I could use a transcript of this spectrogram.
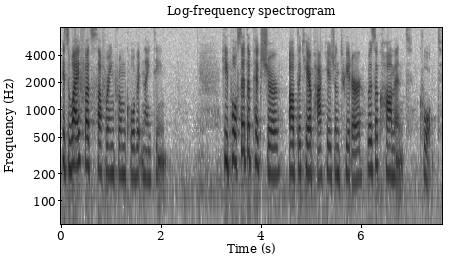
His wife was suffering from COVID 19. He posted a picture of the care package on Twitter with a comment, quote,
